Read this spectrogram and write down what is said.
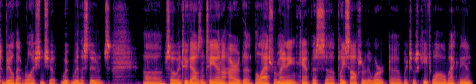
to build that relationship with, with the students. Uh, so in 2010, I hired the, the last remaining campus uh, police officer that worked, uh, which was Keith Wall back then.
